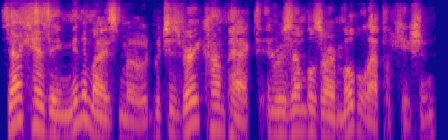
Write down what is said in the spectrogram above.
ZAC has a minimized mode, which is very compact and resembles our mobile application,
